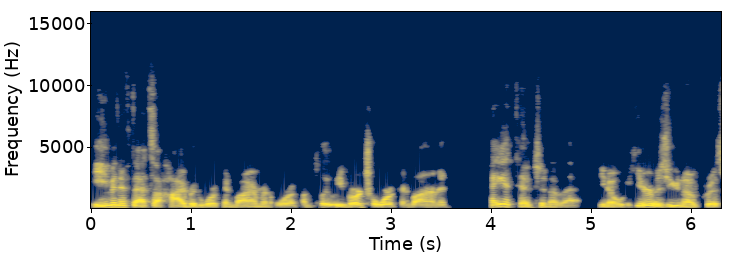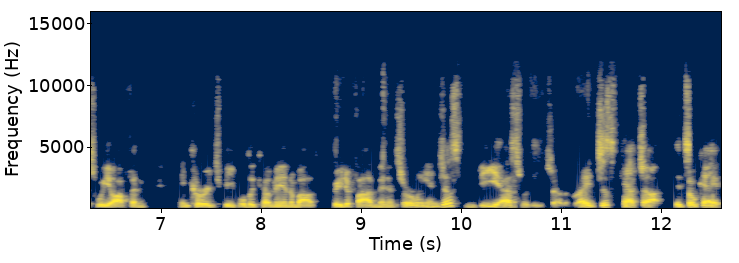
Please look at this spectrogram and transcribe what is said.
even if that's a hybrid work environment or a completely virtual work environment, pay attention to that. You know, here, as you know, Chris, we often encourage people to come in about three to five minutes early and just BS with each other, right? Just catch up. It's okay.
